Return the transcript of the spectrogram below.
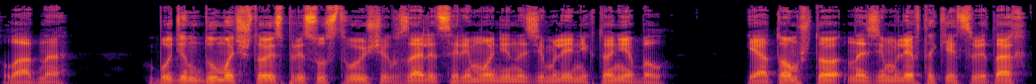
Ладно, будем думать, что из присутствующих в зале церемонии на земле никто не был. И о том, что на земле в таких цветах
